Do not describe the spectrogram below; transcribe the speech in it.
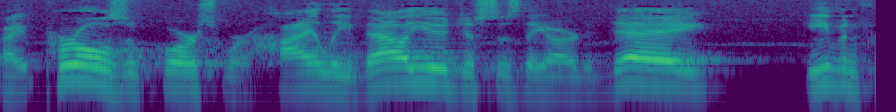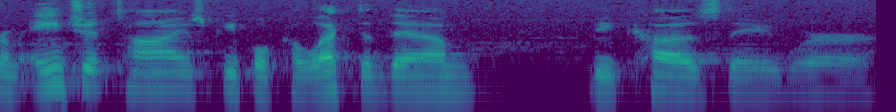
Right? Pearls, of course, were highly valued, just as they are today. Even from ancient times, people collected them because they were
